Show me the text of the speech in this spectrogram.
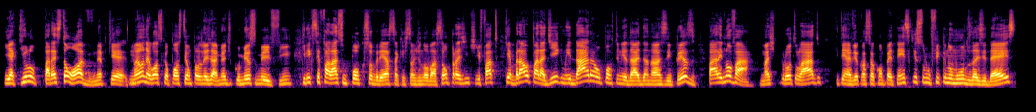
E aquilo parece tão óbvio, né? Porque não é um negócio que eu posso ter um planejamento de começo, meio e fim. Queria que você falasse um pouco sobre essa questão de inovação para a gente, de fato, quebrar o paradigma e dar a oportunidade das nossas empresas para inovar. Mas, por outro lado, que tem a ver com a sua competência, que isso não fique no mundo das ideias,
